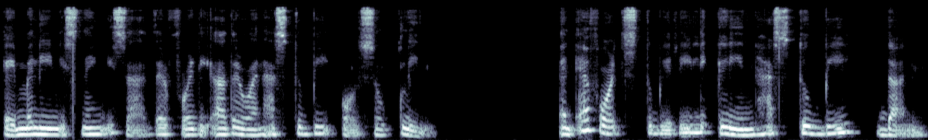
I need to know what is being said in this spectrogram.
Okay, malinis na yung isa, therefore the other one has to be also clean. And efforts to be really clean has to be done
